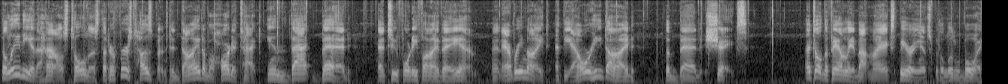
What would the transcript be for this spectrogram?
The lady of the house told us that her first husband had died of a heart attack in that bed at 2.45 a.m., and every night at the hour he died, the bed shakes. I told the family about my experience with a little boy.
